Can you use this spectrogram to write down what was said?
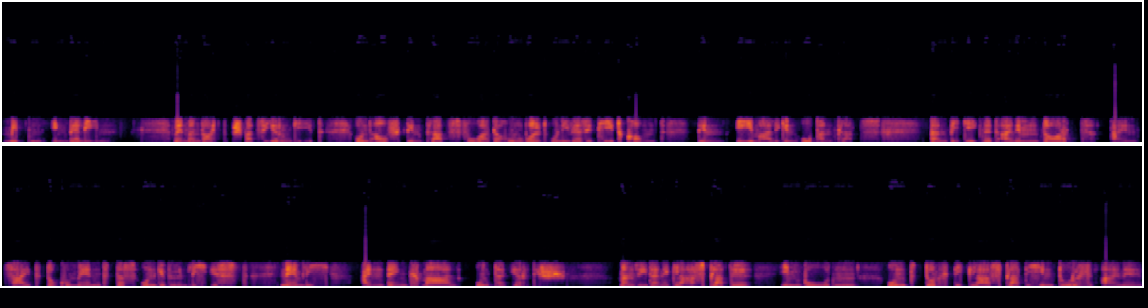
mitten in Berlin. Wenn man dort spazieren geht und auf den Platz vor der Humboldt-Universität kommt, den ehemaligen Opernplatz, dann begegnet einem dort ein Zeitdokument, das ungewöhnlich ist, nämlich ein Denkmal unterirdisch. Man sieht eine Glasplatte, im Boden und durch die Glasplatte hindurch eine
